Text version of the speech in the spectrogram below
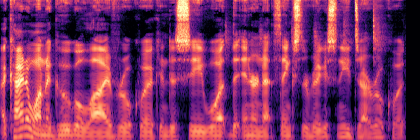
I kind of want to Google Live real quick and just see what the internet thinks their biggest needs are, real quick.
